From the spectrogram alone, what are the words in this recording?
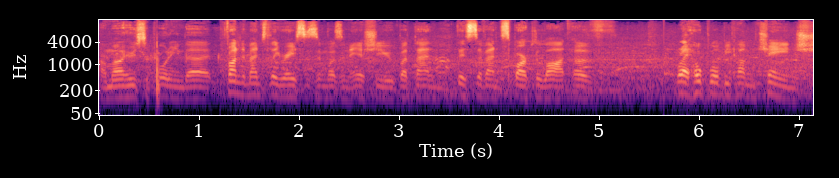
I'm out here supporting that. Fundamentally, racism was an issue, but then this event sparked a lot of what I hope will become change.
